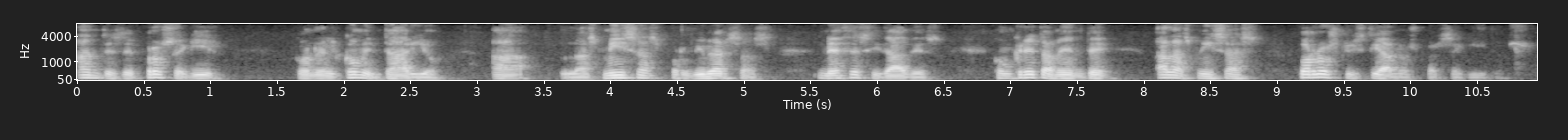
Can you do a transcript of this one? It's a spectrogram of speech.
antes de proseguir con el comentario a las misas por diversas necesidades, concretamente a las misas por los cristianos perseguidos.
